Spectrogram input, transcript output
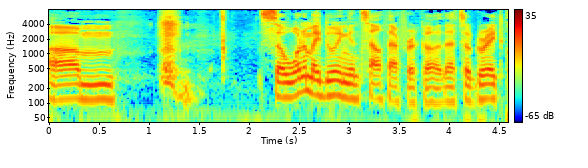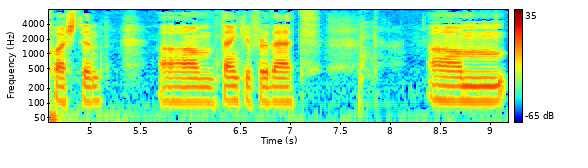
um, so what am I doing in South Africa? That's a great question. Um, thank you for that. Um,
